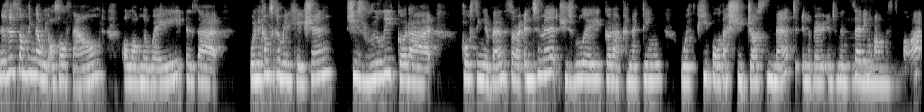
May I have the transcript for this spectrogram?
this is something that we also found along the way is that when it comes to communication, she's really good at hosting events that are intimate. She's really good at connecting with people that she just met in a very intimate mm-hmm. setting on the mm. spot.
